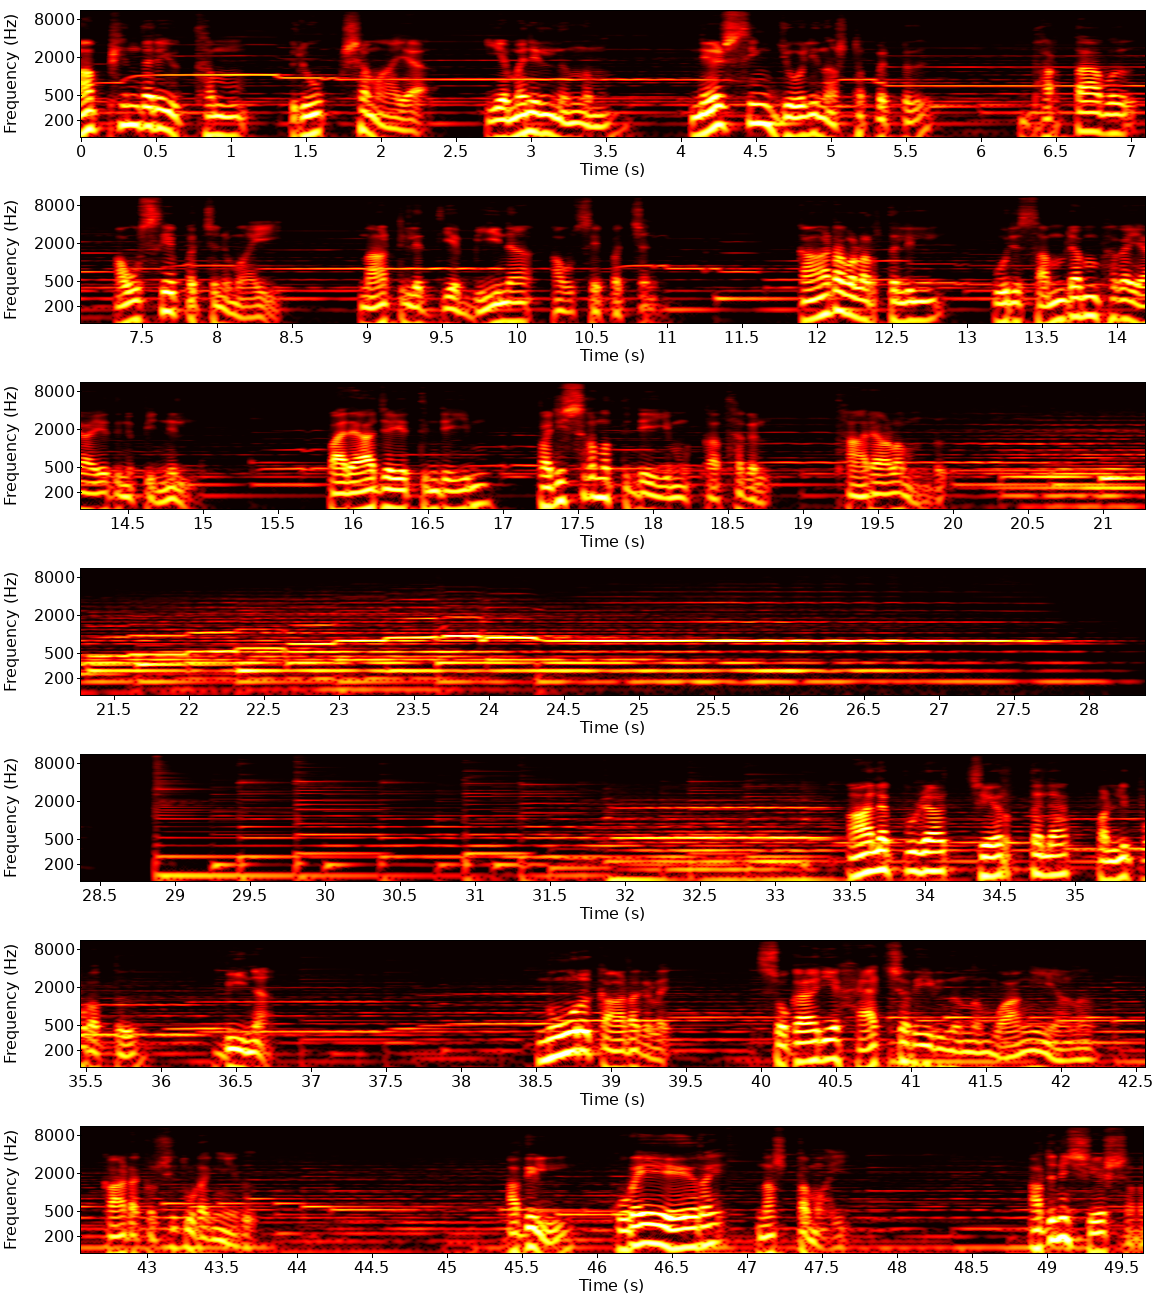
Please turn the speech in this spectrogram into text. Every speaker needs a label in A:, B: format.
A: ആഭ്യന്തര യുദ്ധം രൂക്ഷമായ യമനിൽ നിന്നും നഴ്സിംഗ് ജോലി നഷ്ടപ്പെട്ട് ഭർത്താവ് ഔസേപ്പച്ചനുമായി നാട്ടിലെത്തിയ ബീന ഔസേപ്പച്ചൻ. കാടവളർത്തലിൽ ഒരു സംരംഭകയായതിനു പിന്നിൽ പരാജയത്തിന്റെയും പരിശ്രമത്തിന്റെയും കഥകൾ ധാരാളമുണ്ട്. ആലപ്പുഴ ചേർത്തല പള്ളിപ്പുറത്ത് ബീന. നൂറ് കാടകളെ സ്വകാര്യ ഹാച്ചറിയിൽ നിന്നും വാങ്ങിയാണ് കാടകൃഷി തുടങ്ങിയത്. അതിൽ കുറേയേറെ നഷ്ടമായി. അതിനുശേഷം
